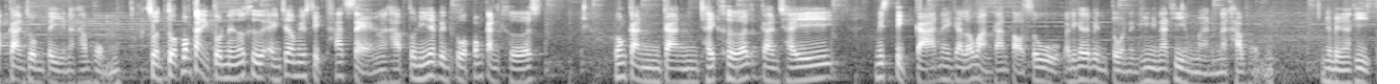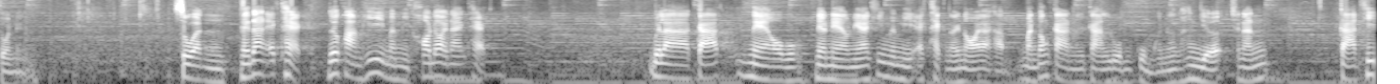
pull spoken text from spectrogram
รับการโจมตีนะครับผมส่วนตัวป้องกันอีกตัวหนึ่งก็คือ Angel Music ธาตุแสงนะครับตัวนี้จะเป็นตัวป้องกันเคิร์สป้องกันการใช้เคิร์สการใช้ มิสติกการ์ดในการระหว่างการต่อสู้ อันนี้ก็จะเป็นตัวหนึ่งที่มีหน้าที่ของมันนะครับผมนี่เป็นหน้าที่อีกตัวหนึ่ง ส่วนในด้าน a t t a c k ด้วยความที่มันมีข้อด้อยด้าน a t t a c เวลาการ์ดแนวแนวแนวเนี้ยที่มันมี a t t a c k น้อยๆอะครับมันต้องการการรวมกลุ่มกันค่อนข้างเยอะ ฉะนั้นการ์ดที่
